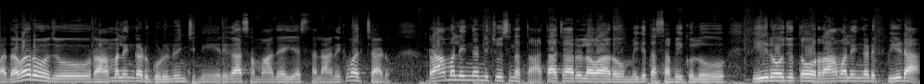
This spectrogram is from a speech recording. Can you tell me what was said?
పదవ రోజు రామలింగడు గుడి నుంచి నేరుగా సమాధి అయ్యే స్థలానికి వచ్చాడు. రామలింగడిని చూసిన తాతాచారుల వారు మిగతా సభికులు ఈ రోజుతో రామలింగడి పీడ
